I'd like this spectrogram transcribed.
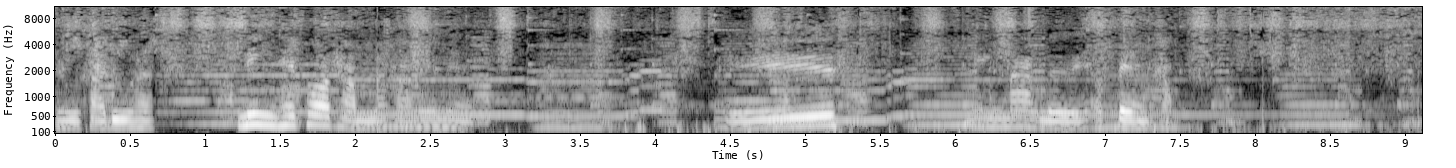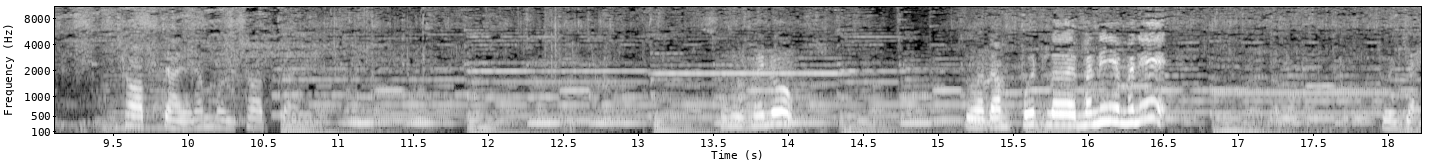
ดูค่ะดูค่ะ นิ่งให้พ่อทำนะคะแม่แม่เอ๊ะนิ่งมากเลย เอาแปรงขัดชอบใจน้ำมนชอบใจ สนุกไหมลูก ตัวดำปึ๊ดเลย มานี่ มานี่ ตัวใหญ่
